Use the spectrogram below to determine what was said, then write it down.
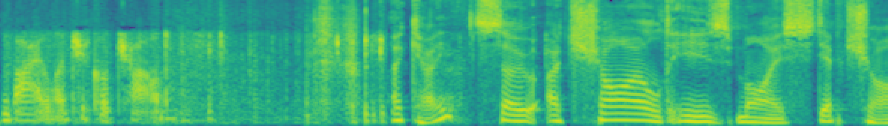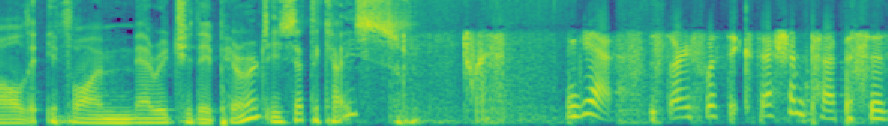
biological child. Okay, so a child is my stepchild if I'm married to their parent. Is that the case? Yes. So, for succession purposes,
